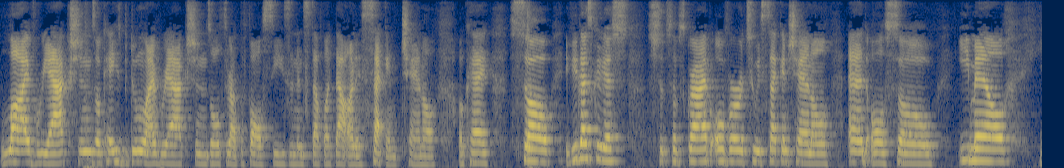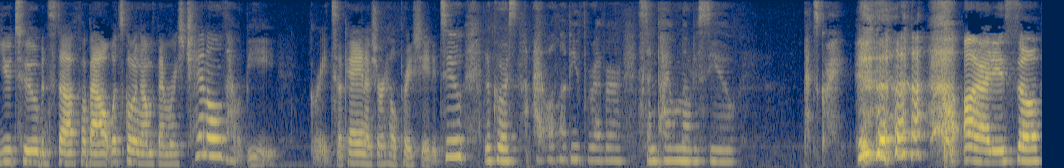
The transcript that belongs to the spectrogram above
live reactions, okay? He's been doing live reactions all throughout the fall season and stuff like that on his second channel, okay? So if you guys could just subscribe over to his second channel and also email YouTube and stuff about what's going on with Memory's channel, that would be great, okay? And I'm sure he'll appreciate it too. And of course, I will love you forever. Senpai will notice you. That's great. Alrighty, so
